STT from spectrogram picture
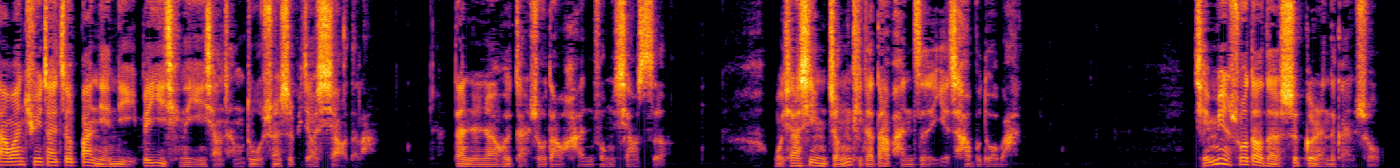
大湾区在这半年里被疫情的影响程度算是比较小的啦，但仍然会感受到寒风萧瑟。我相信整体的大盘子也差不多吧。前面说到的是个人的感受，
